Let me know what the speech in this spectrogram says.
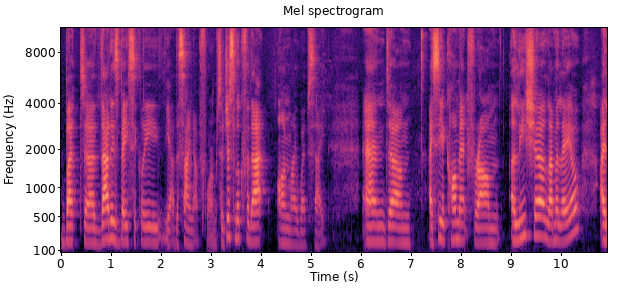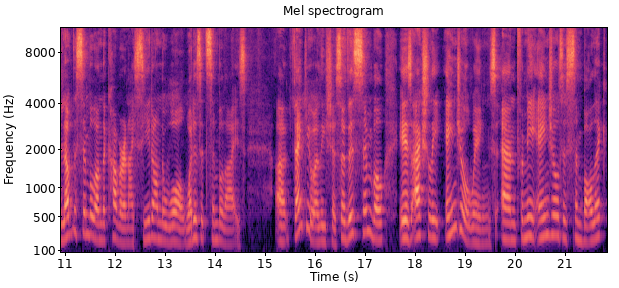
But uh, that is basically yeah the sign up form. So just look for that on my website. And um, I see a comment from Alicia Lamaleo. I love the symbol on the cover and I see it on the wall. What does it symbolize? Uh, thank you, Alicia. So this symbol is actually angel wings. And for me, angels is symbolic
